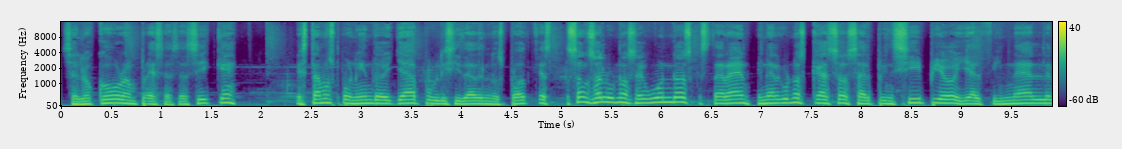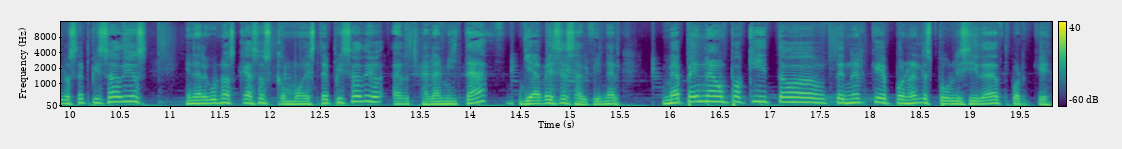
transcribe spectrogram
se lo cobro a empresas. Así que Estamos poniendo ya publicidad en los podcasts. Son solo unos segundos que estarán en algunos casos al principio y al final de los episodios. En algunos casos como este episodio, a la mitad y a veces al final. Me apena un poquito tener que ponerles publicidad porque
